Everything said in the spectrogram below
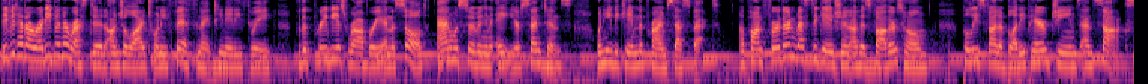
David had already been arrested on July 25, 1983, for the previous robbery and assault and was serving an eight year sentence when he became the prime suspect. Upon further investigation of his father's home, police found a bloody pair of jeans and socks.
